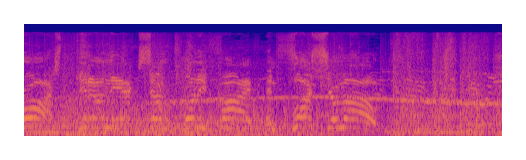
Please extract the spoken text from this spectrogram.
Get on the XM-25 and flush them out!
